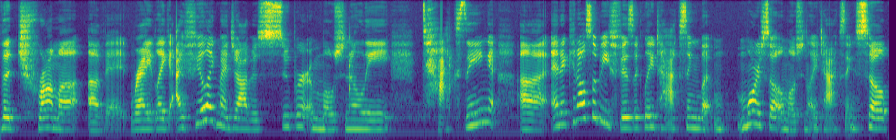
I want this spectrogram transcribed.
the trauma of it right? Like I feel like my job is super emotionally taxing uh, and it can also be physically taxing but more so emotionally taxing so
